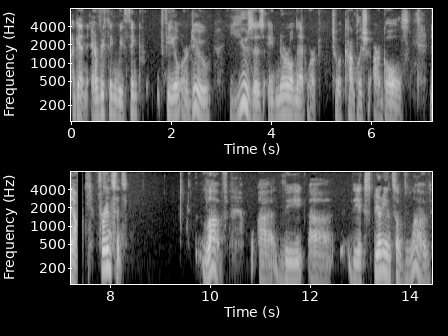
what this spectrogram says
again, everything we think, feel, or do uses a neural network to accomplish our goals. Now, for instance, love. Uh, the, uh, the experience of love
